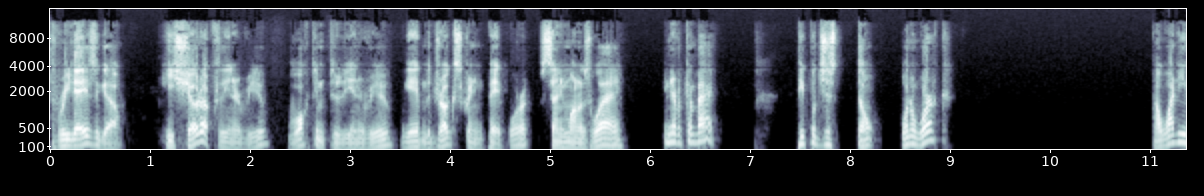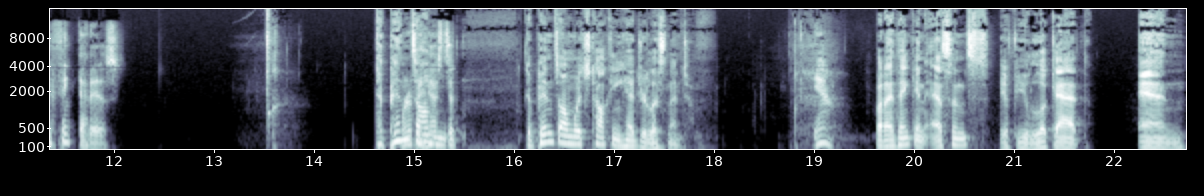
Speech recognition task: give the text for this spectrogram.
three days ago. He showed up for the interview, walked him through the interview, gave him the drug screening paperwork, sent him on his way. He never come back. People just don't want to work. Now, why do you think that is? Depends on if it has to- depends on which talking head you're listening to. Yeah. But I think in essence, if you look at and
